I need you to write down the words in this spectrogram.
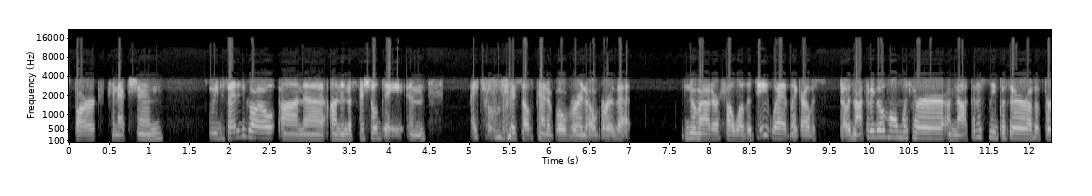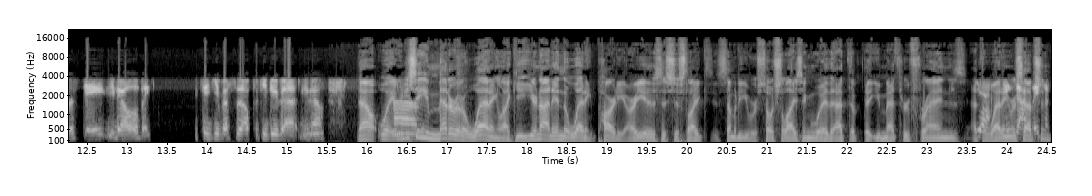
spark connection. So we decided to go on a, on an official date, and I told myself kind of over and over that no matter how well the date went, like I was I was not going to go home with her. I'm not going to sleep with her on the first date. You know, like I think you mess it up if you do that. You know. Now, when you say Um, you met her at a wedding, like you- you're not in the wedding party, are you? This is just like somebody you were socializing with at the that you met through friends at the wedding exactly. reception.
